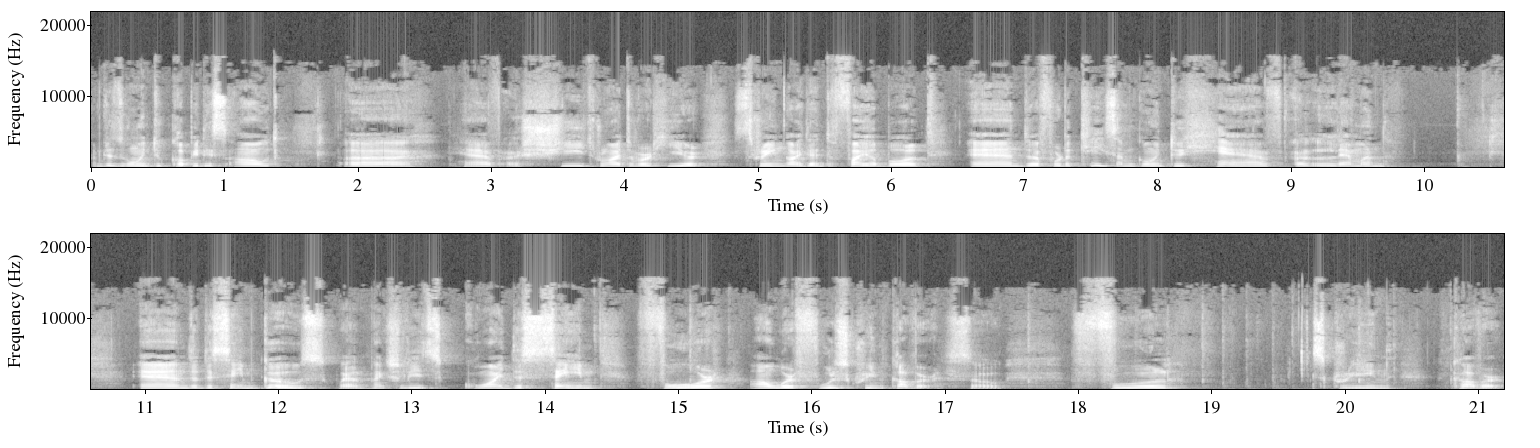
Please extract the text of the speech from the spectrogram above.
I'm just going to copy this out. Uh, have a sheet right over here, string identifiable, and uh, for the case, I'm going to have a lemon. And the same goes, well, actually, it's quite the same for our full screen cover. So, full screen cover.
